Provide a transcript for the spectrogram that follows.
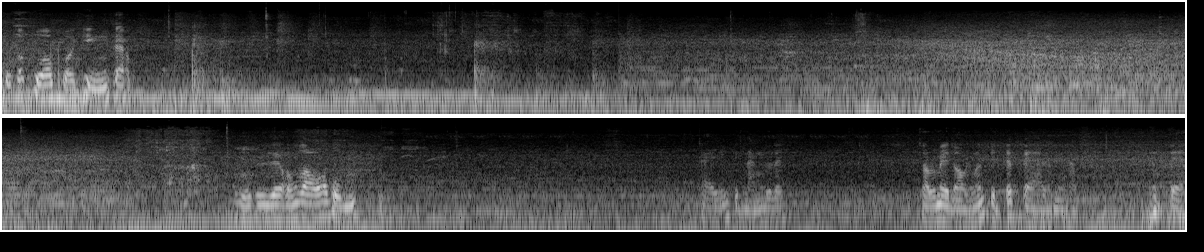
กครอบครัวผัวกิ่งครับ อยู่คือเรือของเราครับผมไก่ยังติดหนังอยู่เลยชอบรสเมล์ดองมันติดแป๊ะๆแบบนี้ครับแป๊ะ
